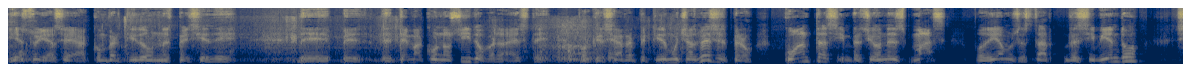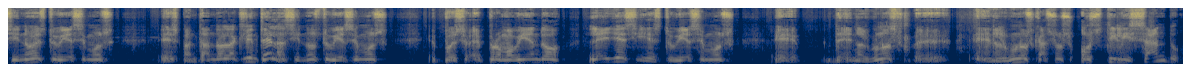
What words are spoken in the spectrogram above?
y esto ya se ha convertido en una especie de, de, tema conocido, ¿verdad? Este, porque se ha repetido muchas veces, pero ¿cuántas inversiones más podríamos estar recibiendo si no estuviésemos espantando a la clientela, si no estuviésemos eh, pues eh, promoviendo leyes y estuviésemos eh, en algunos en algunos casos hostilizando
